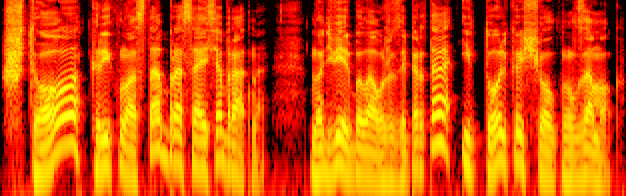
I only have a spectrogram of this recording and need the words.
«Что?» — крикнул Остап, бросаясь обратно. Но дверь была уже заперта и только щелкнул замок.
